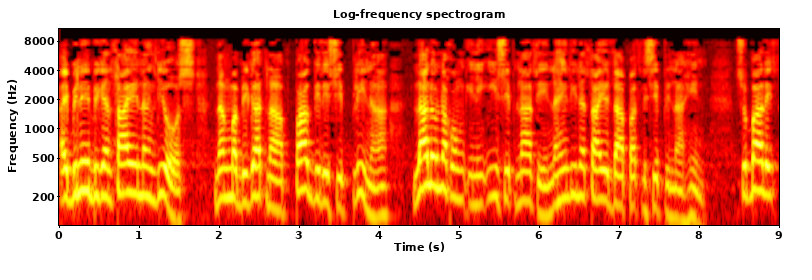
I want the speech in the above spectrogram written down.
ay binibigyan tayo ng Diyos ng mabigat na pagdidisiplina, lalo na kung iniisip natin na hindi na tayo dapat disiplinahin. Subalit,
